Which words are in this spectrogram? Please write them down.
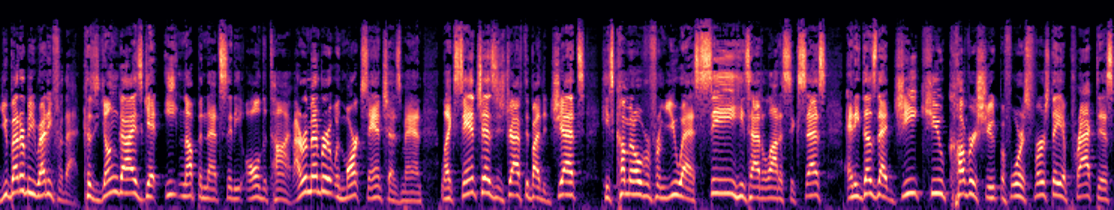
you better be ready for that because young guys get eaten up in that city all the time. I remember it with Mark Sanchez, man. Like Sanchez is drafted by the Jets. He's coming over from USC. He's had a lot of success and he does that GQ cover shoot before his first day of practice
